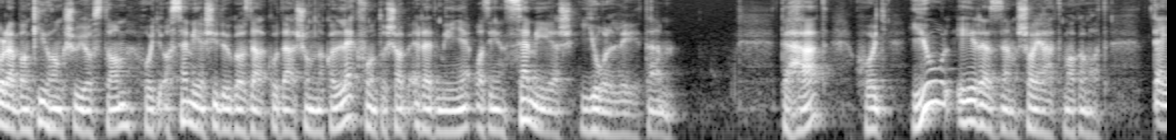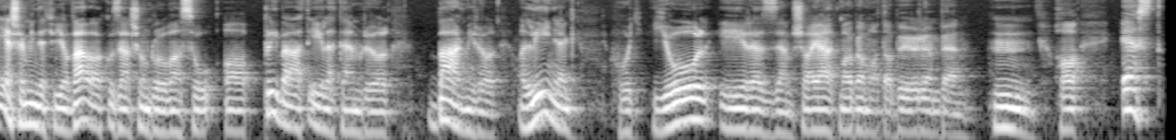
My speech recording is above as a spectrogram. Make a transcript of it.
Korábban kihangsúlyoztam, hogy a személyes időgazdálkodásomnak a legfontosabb eredménye az én személyes jól létem. Tehát, hogy jól érezzem saját magamat. Teljesen mindegy, hogy a vállalkozásomról van szó, a privát életemről, bármiről. A lényeg, hogy jól érezzem saját magamat a bőrömben. Hmm. Ha ezt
